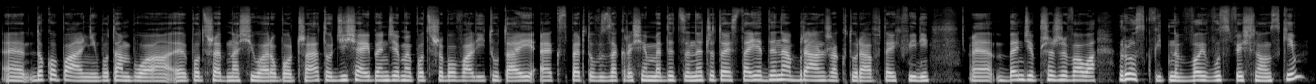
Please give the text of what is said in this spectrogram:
e, do kopalni, bo tam była e, potrzebna siła robocza, to dzisiaj będziemy potrzebowali tutaj ekspertów w zakresie medycyny. Czy to jest ta jedyna branża, która w tej chwili będzie przeżywała rozkwit w województwie śląskim?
